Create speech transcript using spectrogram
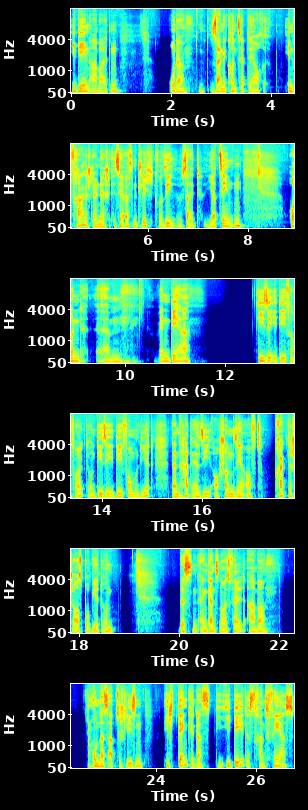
Ideen arbeiten oder seine Konzepte ja auch in Frage stellen. Der ist ja öffentlich quasi seit Jahrzehnten. Und ähm, wenn der diese Idee verfolgt und diese Idee formuliert, dann hat er sie auch schon sehr oft praktisch ausprobiert. Und das ist ein ganz neues Feld, aber um das abzuschließen, ich denke, dass die Idee des Transfers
